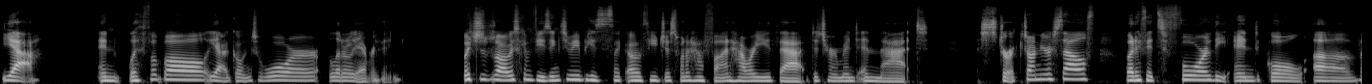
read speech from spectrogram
Yeah. And with football, yeah, going to war, literally everything. Which is always confusing to me because it's like, oh, if you just want to have fun, how are you that determined and that strict on yourself? But if it's for the end goal of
